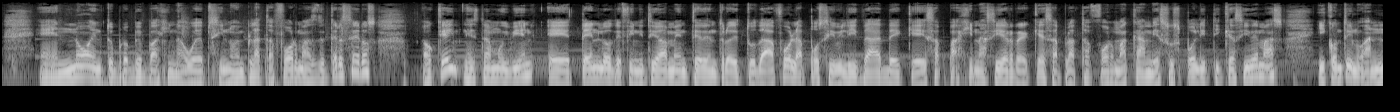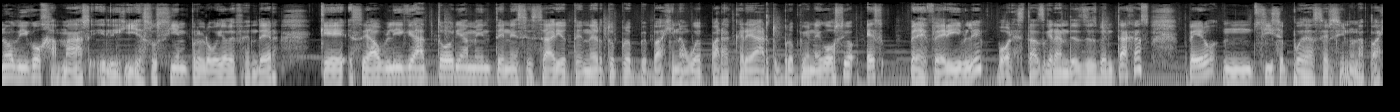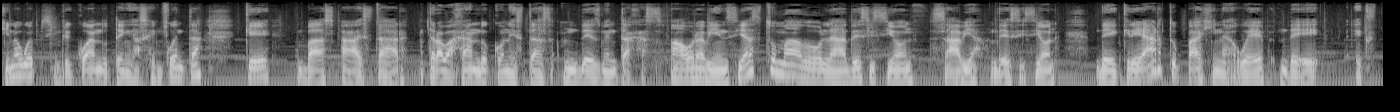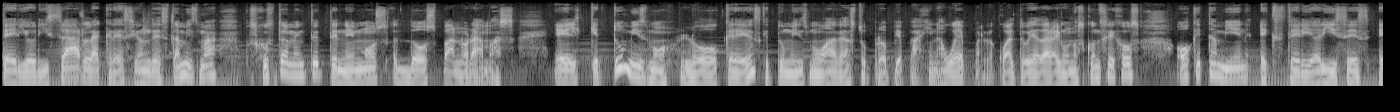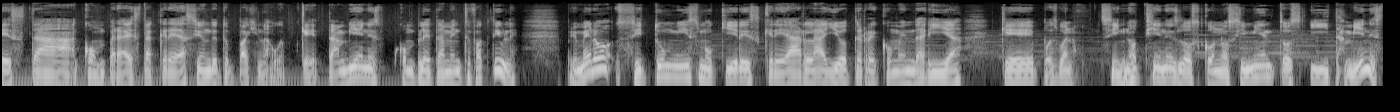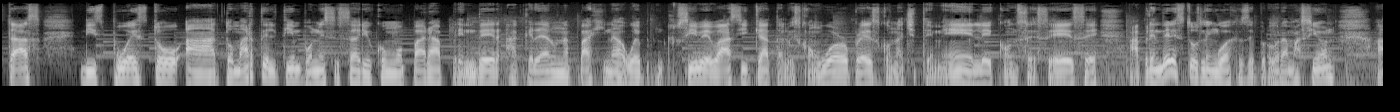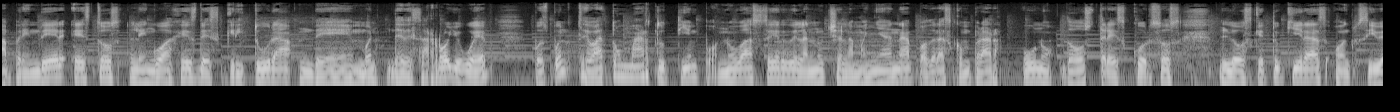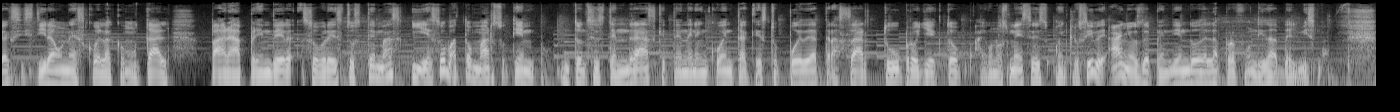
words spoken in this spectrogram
no en tu propia página web, sino en plataformas de terceros, ok, está muy bien, eh, tenlo definitivamente dentro de tu DAFO, la posibilidad de que esa página cierre, que esa esa plataforma cambie sus políticas y demás y continúa. No digo jamás, y eso siempre lo voy a defender, que sea obligatoriamente necesario tener tu propia página web para crear tu propio negocio. Es preferible por estas grandes desventajas, pero mm, sí se puede hacer sin una página web siempre y cuando tengas en cuenta que vas a estar trabajando con estas desventajas. Ahora bien, si has tomado la decisión, sabia decisión, de crear tu página web, de exteriorizar la creación de esta misma, pues justamente tenemos dos panoramas. El que tú mismo lo crees, que tú mismo hagas tu propia página web, para lo cual te voy a dar algunos consejos, o que también exteriorices esta compra, esta creación de tu página web, que también es completamente factible. Primero, si tú mismo quieres crearla, yo te recomendaría que, pues bueno, si no tienes los conocimientos y también estás dispuesto a tomarte el tiempo necesario como para aprender a crear una página web inclusive básica, tal vez con WordPress, con HTML, con CSS, aprender estos lenguajes de programación, aprender estos lenguajes de escritura de, bueno, de desarrollo web, pues bueno, te va a tomar tu tiempo, no va a ser de la noche a la mañana, podrás comprar uno, dos, tres cursos, los que tú quieras o inclusive asistir a una escuela como tal para aprender sobre estos temas y eso va a tomar su tiempo. Entonces tendrás que tener en cuenta que esto puede atrasar tu proyecto algunos meses o inclusive años dependiendo de la profundidad del mismo.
